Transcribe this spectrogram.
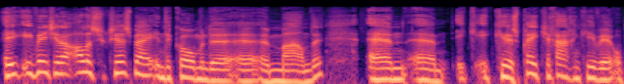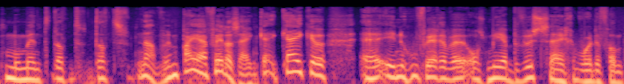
Ik, ik wens je daar alle succes bij in de komende maanden. En ik, ik spreek je graag een keer weer op een moment dat, dat nou, we een paar jaar verder zijn. Kijk, kijken uh, in hoeverre we ons meer bewust zijn geworden... van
